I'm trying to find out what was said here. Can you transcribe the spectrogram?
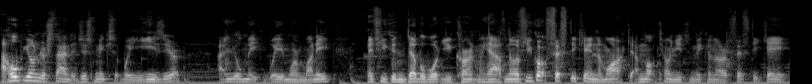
I hope you understand. It just makes it way easier, and you'll make way more money if you can double what you currently have. Now, if you've got 50k in the market, I'm not telling you to make another 50k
